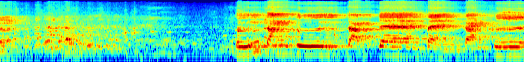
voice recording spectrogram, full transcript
เลย ถึงกลางคืนจัดแจงแต่งกลางคืน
